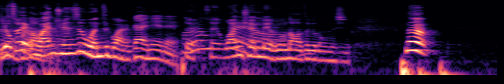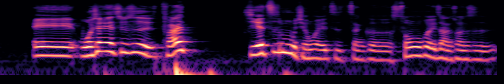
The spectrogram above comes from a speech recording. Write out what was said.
用不到，完全是文字馆的概念呢。对，所以完全没有用到这个东西。那，诶，我现在就是反正截至目前为止，整个淞沪会战算是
